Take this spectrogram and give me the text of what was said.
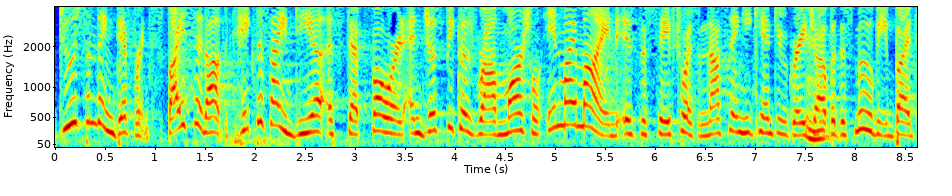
do something different, spice it up, take this idea a step forward. And just because Rob Marshall, in my mind, is the safe choice, I'm not saying he can't do a great job with this movie, but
